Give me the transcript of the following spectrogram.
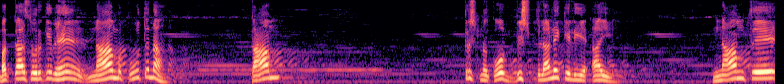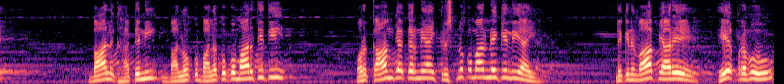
बक्कासुर की बहन, नाम पूतना। काम, कृष्ण को विष पिलाने के लिए आई। नाम से बाल घाटनी बालों को, बालकों को मारती थी। और काम क्या करने आई? कृष्ण को मारने के लिए आई। लेकिन वाह प्यारे, हे प्रभु,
